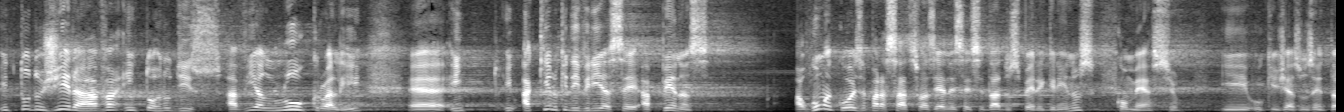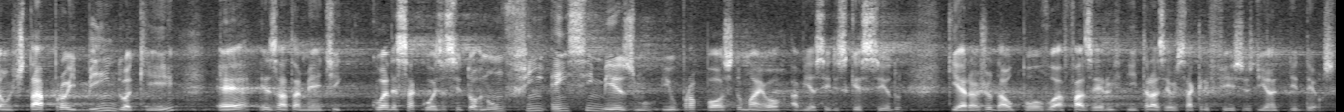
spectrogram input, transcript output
e tudo girava em torno disso. Havia lucro ali, é, em, aquilo que deveria ser apenas alguma coisa para satisfazer a necessidade dos peregrinos, comércio. E o que Jesus então está proibindo aqui é exatamente quando essa coisa se tornou um fim em si mesmo e o propósito maior havia sido esquecido, que era ajudar o povo a fazer e trazer os sacrifícios diante de Deus.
